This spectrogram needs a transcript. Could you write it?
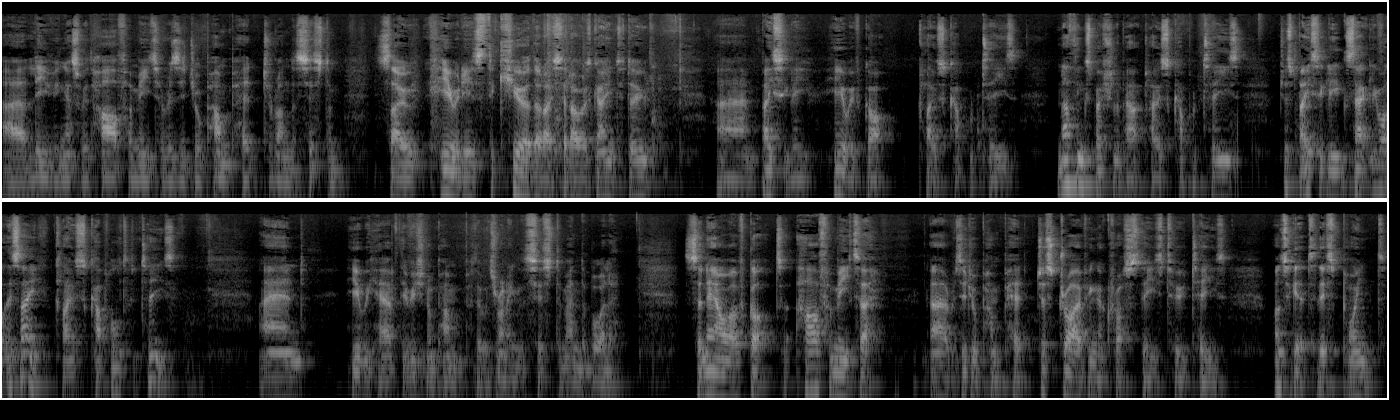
uh, leaving us with half a metre residual pump head to run the system. So here it is, the cure that I said I was going to do. Um, basically, here we've got close coupled T's. Nothing special about close coupled T's, just basically exactly what they say, close coupled T's. And here we have the original pump that was running the system and the boiler. So now I've got half a metre uh, residual pump head just driving across these two T's. Once we get to this point,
